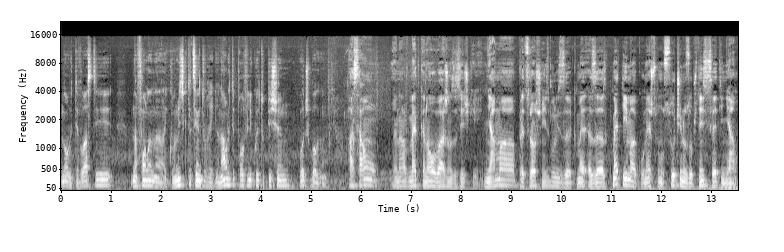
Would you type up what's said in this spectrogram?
новите власти на фона на економическите центрове, регионалните профили, които пишем? Лъчо Богдан. Аз само една вметка много важна за всички. Няма предсрочни избори за кмет. За кмет има, ако нещо му случи, но за общински съвети няма.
